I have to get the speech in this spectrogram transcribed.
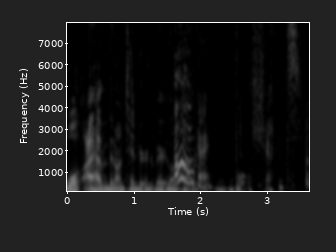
Well, I haven't been on Tinder in a very long oh, time. Oh, okay. Bullshit.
